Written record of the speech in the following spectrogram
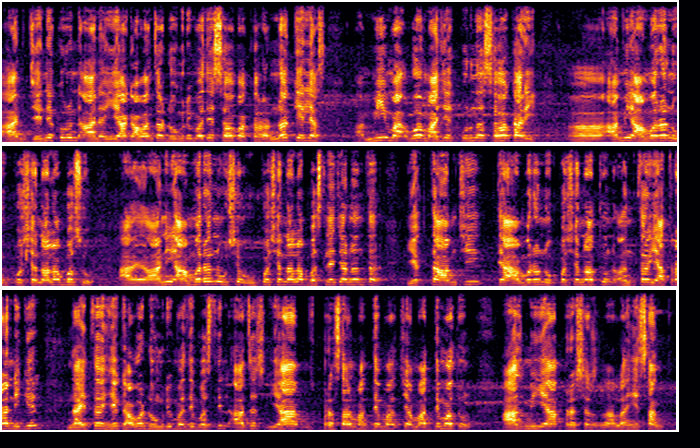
आणि जेणेकरून आणि या गावांचा डोंगरीमध्ये सहभाग करावा न केल्यास मी मा व माझे पूर्ण सहकारी आम्ही आमरण उपोषणाला बसू. आ- आणि आमरण उश उपोषणाला बसल्याच्या नंतर एक तर आमची त्या आमरण उपोषणातून अंतयात्रा निघेल नाहीतर हे गावं डोंगरीमध्ये बसतील. आजच या प्रसारमाध्यमाच्या माध्यमातून आज मी या प्रशासनाला हे सांगतो.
